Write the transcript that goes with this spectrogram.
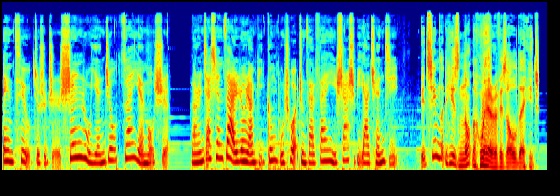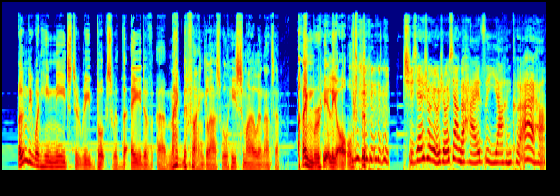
into 就是指深入研究、钻研某事。老人家现在仍然笔耕不辍，正在翻译莎士比亚全集。It seemed that he is not aware of his old age. Only when he needs to read books with the aid of a magnifying glass will he smile and utter, I'm really old. 许先生有时候像个孩子一样，很可爱哈。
